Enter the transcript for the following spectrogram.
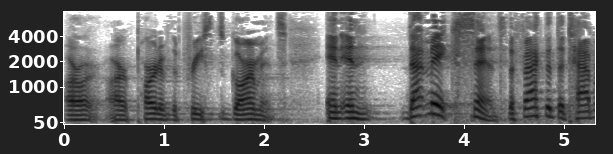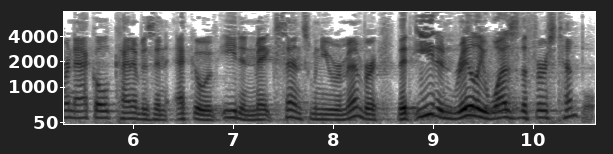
are, are part of the priest's garments. And, and that makes sense. The fact that the tabernacle kind of is an echo of Eden makes sense when you remember that Eden really was the first temple.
